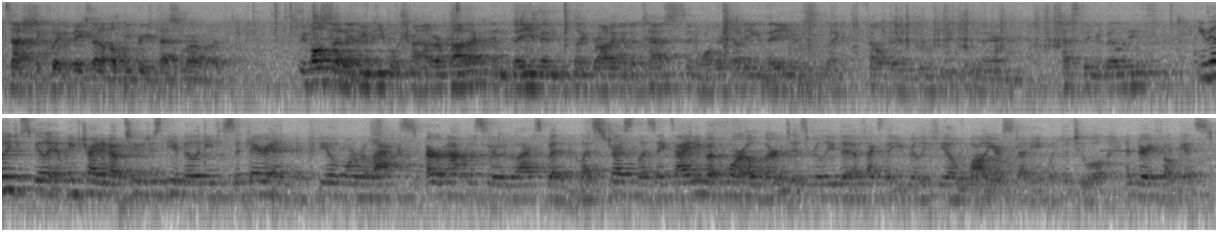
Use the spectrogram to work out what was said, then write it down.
It's not just a quick fix that'll help you for your test tomorrow, but We've also had a few people try out our product, and they even like brought it into tests, and while they're studying, and they even like felt the improvement in their testing abilities. You really just feel it, and we've tried it out too, just the ability to sit there and feel more relaxed, or not necessarily relaxed, but less stress, less anxiety, but more alert is really the effects that you really feel while you're studying with the tool, and very focused.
